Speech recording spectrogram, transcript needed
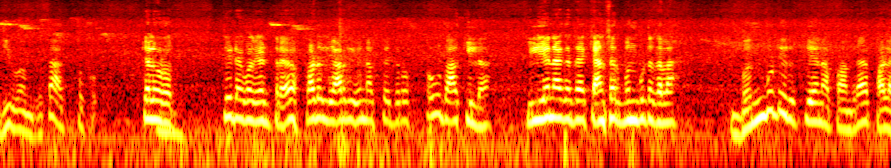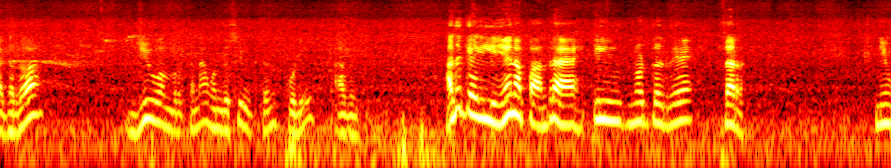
ಜೀವಾಮೃತ ಹಾಕ್ಬೇಕು. ಕೆಲವರು ಕೀಟಗಳು ಹೇಳ್ತಾರೆ ಕಾಡಲ್ಲಿ ಯಾರು ಏನು ಹಾಕ್ತಾಯಿದ್ರು ಹೌದು, ಹಾಕಿಲ್ಲ. ಇಲ್ಲಿ ಏನಾಗುತ್ತೆ ಕ್ಯಾನ್ಸರ್ ಬಂದ್ಬಿಟ್ಟದಲ್ಲ. ಬಂದ್ಬಿಟ್ಟಿರುತ್ತೆ ಏನಪ್ಪ ಅಂದರೆ ಪಾಳಕರು ಜೀವಾಮೃತನ ಒಂದು ಹಸಿ ಇಟ್ಕೊಂಡು ಕೊಡಿ, ಆಗೋಯ್ತು. ಅದಕ್ಕೆ ಇಲ್ಲಿ ಏನಪ್ಪ ಅಂದರೆ ಇಲ್ಲಿ ನೋಡ್ಕೊಳ್ರಿ ಸರ್ ನೀವು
